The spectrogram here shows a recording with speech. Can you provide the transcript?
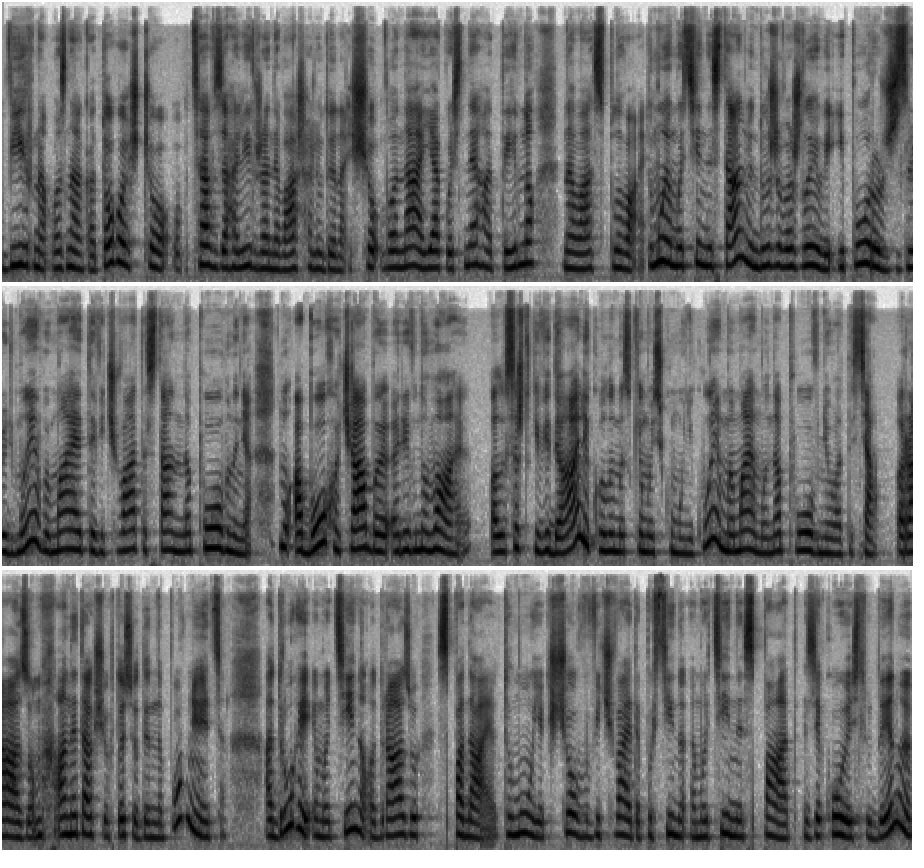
вірна ознака того, що це взагалі вже не ваша людина, що вона якось негативно на вас впливає. Тому емоційний стан він дуже важливий, і поруч з людьми ви маєте відчувати стан наповнення, ну або хоча б рівноваги. Але все ж таки в ідеалі, коли ми з кимось комунікуємо, ми маємо наповнюватися разом, а не так, що хтось один наповнюється, а другий емоційно одразу спадає. Тому, якщо ви відчуваєте постійно емоційний спад з якоюсь людиною,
